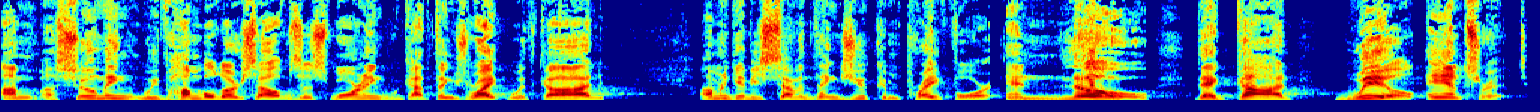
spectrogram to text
I'm assuming we've humbled ourselves this morning, we got things right with God. I'm going to give you seven things you can pray for and know that God will answer it.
